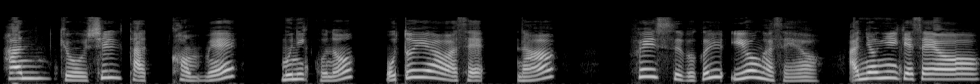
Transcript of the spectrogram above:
한교실닷컴의 문의 코너 오토이아와세나 페이스북을 이용하세요. 안녕히 계세요.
